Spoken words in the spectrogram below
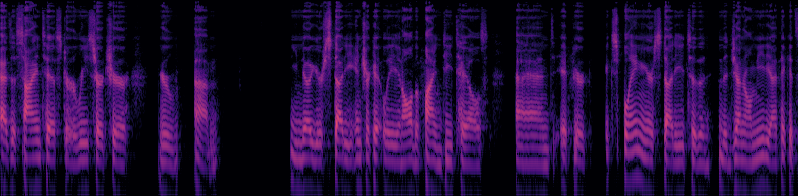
as a scientist or a researcher, you're, um, you know your study intricately and all the fine details. And if you're explaining your study to the, the general media, I think it's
